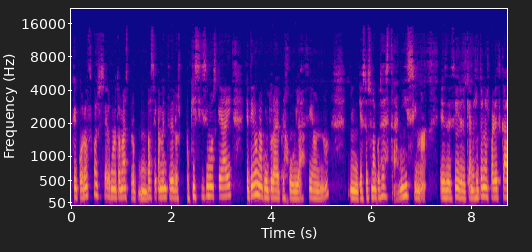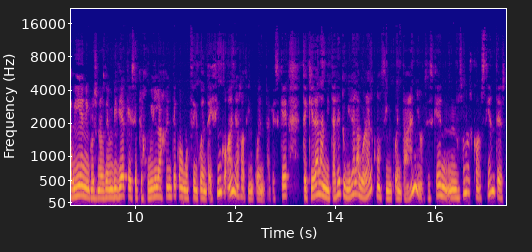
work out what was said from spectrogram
que conozco, no sé si hay algún otro más, pero básicamente de los poquísimos que hay, que tiene una cultura de prejubilación, ¿no? Mm, que eso es una cosa extrañísima. Es decir, el que a nosotros nos parezca bien, incluso nos dé envidia que se prejubile la gente con 55 años o 50, que es que te queda la mitad de tu vida laboral con 50 años. Es que no somos conscientes.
